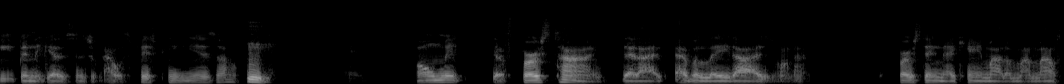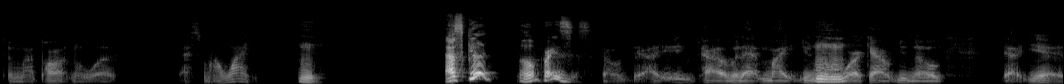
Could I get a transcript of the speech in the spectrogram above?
we've been together since I was 15 years old. Mm. And the moment, the first time that I ever laid eyes on her, the first thing that came out of my mouth to my partner was, "That's my wife." That's good. Oh, praises. So, I- however that might, you know, Mhm. work out, you know, that yeah,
